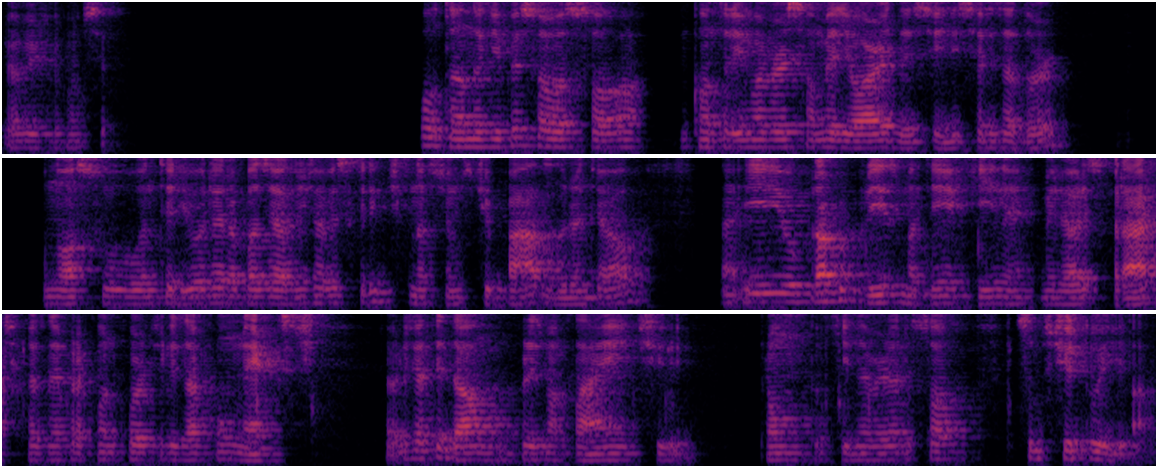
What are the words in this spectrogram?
Já vejo o que aconteceu. Voltando aqui, pessoal, eu só encontrei uma versão melhor desse inicializador. O nosso anterior era baseado em JavaScript, que nós tínhamos tipado durante a aula. Né? E o próprio Prisma tem aqui né, melhores práticas né, para quando for utilizar com o Next. Então ele já te dá um Prisma Client pronto aqui, na verdade é só substituir lá.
